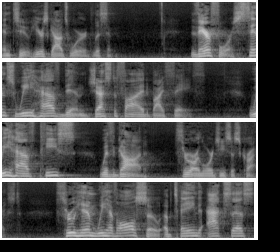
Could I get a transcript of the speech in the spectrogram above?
and 2. Here's God's word. Listen. Therefore, since we have been justified by faith, we have peace with God through our Lord Jesus Christ. Through him, we have also obtained access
